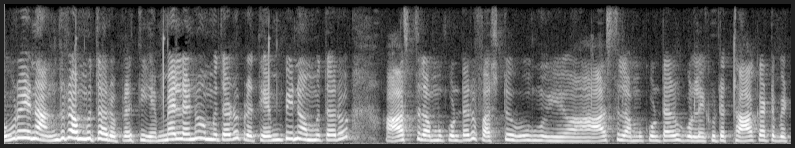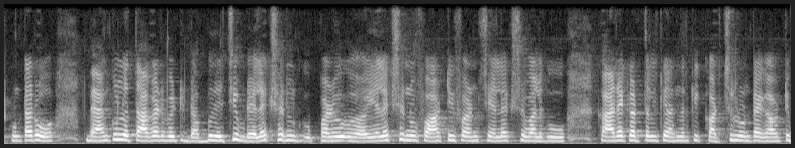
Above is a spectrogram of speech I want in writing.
ఎవరైనా అందరూ అమ్ముతారు. ప్రతి ఎమ్మెల్యేను అమ్ముతాడు ప్రతి ఎంపీని అమ్ముతారు. ఆస్తులు అమ్ముకుంటారు. ఫస్ట్ ఆస్తులు అమ్ముకుంటారు. లేకుంటే తాకట్టు పెట్టుకుంటారు. బ్యాంకుల్లో తాకట్టు పెట్టి డబ్బు తెచ్చి ఇప్పుడు ఎలక్షన్ పడు ఎలక్షన్ పార్టీ ఫండ్స్ ఎలక్షన్ వాళ్ళకు కార్యకర్తలకి అందరికీ ఖర్చులు ఉంటాయి కాబట్టి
